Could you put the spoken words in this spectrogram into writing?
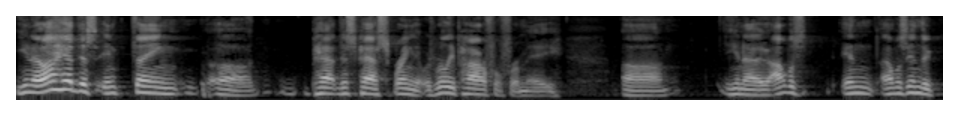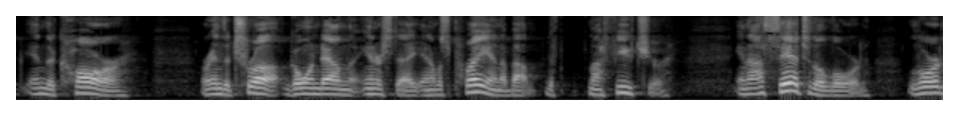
You know, I had this thing uh, this past spring that was really powerful for me. Uh, you know, I was in I was in the in the car or in the truck going down the interstate, and I was praying about the, my future, and I said to the Lord, Lord,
